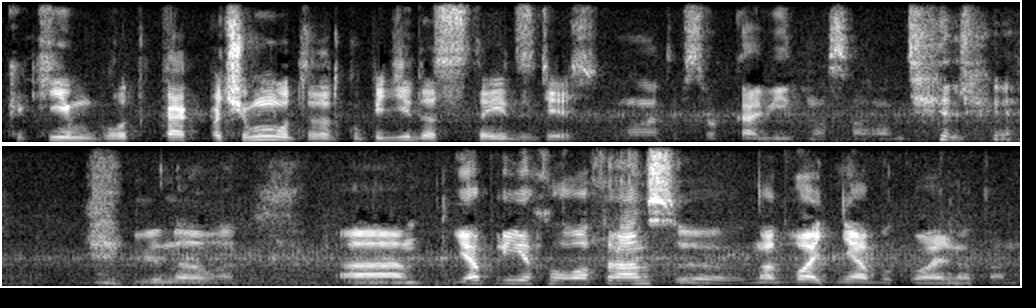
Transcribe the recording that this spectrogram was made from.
Каким, вот как, почему вот этот Купидида стоит здесь? Это все ковид на самом деле виноват. А, Я приехал во Францию на два дня буквально там,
